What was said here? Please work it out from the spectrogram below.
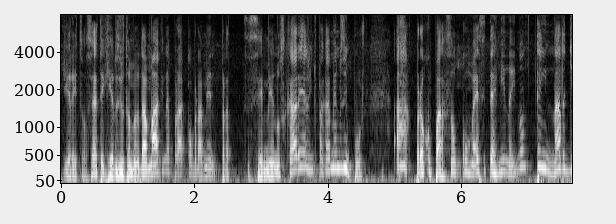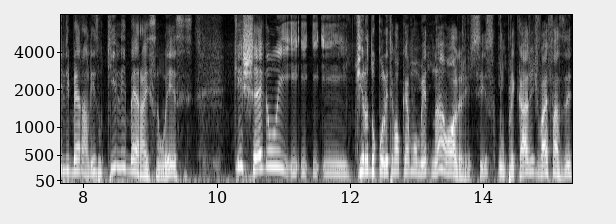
direito ao certo, tem que reduzir o tamanho da máquina para cobrar menos, para ser menos caro e a gente pagar menos imposto. A preocupação começa e termina aí. Não tem nada de liberalismo. Que liberais são esses? que chegam e, e, e, e, tiram do colete a qualquer momento. Não, olha, gente, se isso complicar, a gente vai fazer,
